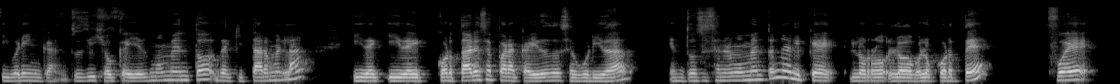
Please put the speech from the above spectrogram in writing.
y brinca. Entonces dije, ok, es momento de quitármela y de, y de cortar ese paracaídas de seguridad. Entonces, en el momento en el que lo, lo, lo corté, fue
